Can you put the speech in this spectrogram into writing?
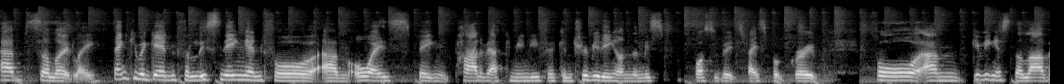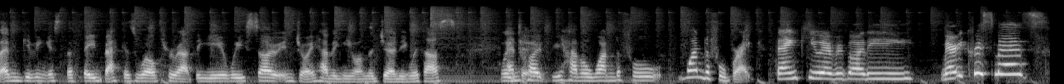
Absolutely. Thank you again for listening and for um, always being part of our community, for contributing on the Miss Bossy Boots Facebook group, for um, giving us the love and giving us the feedback as well throughout the year. We so enjoy having you on the journey with us. We and do. hope you have a wonderful, wonderful break. Thank you, everybody. Merry Christmas.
